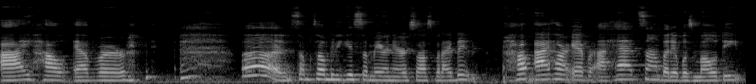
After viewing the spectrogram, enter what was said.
I, however, uh, and some told me to get some marinara sauce, but I didn't. I, however, I had some, but it was moldy.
